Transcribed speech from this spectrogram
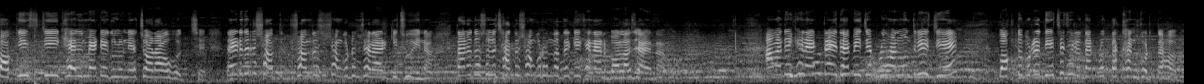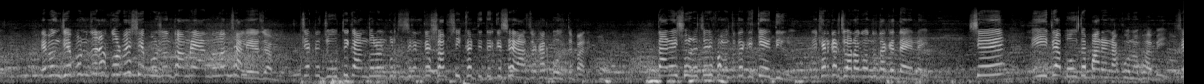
হকি স্টিক হেলমেট এগুলো নিয়ে চড়াও হচ্ছে। তাই এটা তো সন্ত্রাসী সংগঠন ছাড়া আর কিছুই না। তারা তো আসলে ছাত্র সংগঠন তাদেরকে এখানে আর বলা যায় না। আমাদের এখানে একটাই দাবি যে প্রধানমন্ত্রী যে বক্তব্যটা দিয়েছে, সেটা তার প্রত্যাখ্যান করতে হবে। এবং যে পর্যন্ত করবে, সে পর্যন্ত আমরা আন্দোলন চালিয়ে যাব। যে একটা যৌতিক আন্দোলন করছে, সেখানকার সব শিক্ষার্থীদেরকে সে রাজাকার বলতে পারে। তার এই স্বৈরাচারী ক্ষমতা তাকে কে দিল? এখানকার জনগণ তাকে দেয় নাই। সে এইটা বলতে পারে না কোনোভাবেই। সে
